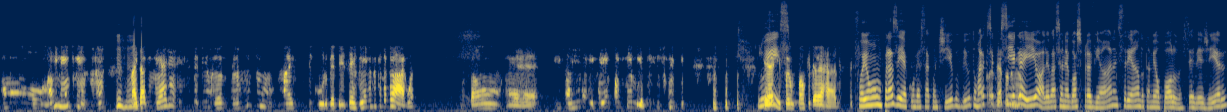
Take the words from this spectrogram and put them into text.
como alimento mesmo, né? Uhum. Na Idade Média, eles bebiam, era muito mais seguro beber cerveja do que beber água. Então, é, isso, aí, isso aí pode ser mito. Luiz, é que foi um pão que deu errado. Foi um prazer conversar contigo, viu? Tomara que prazer você consiga aí, ó, levar seu negócio para Viana, estreando também o polo cervejeiro.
